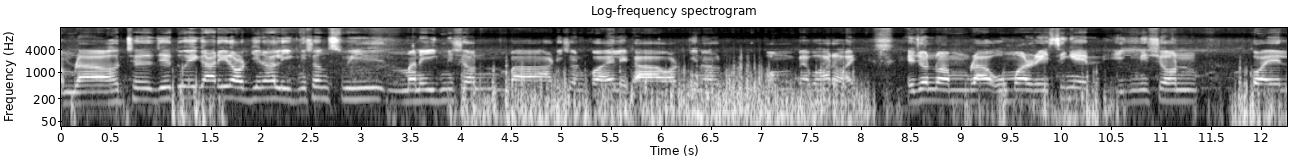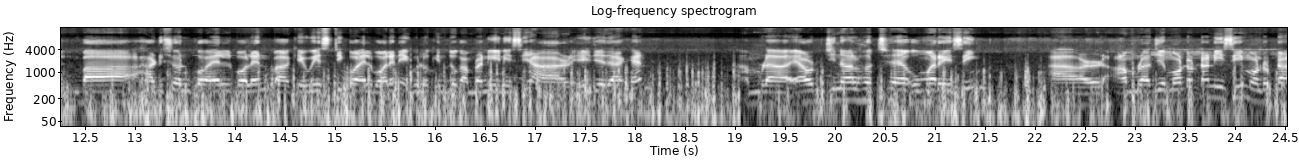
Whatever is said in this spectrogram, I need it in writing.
আমরা হচ্ছে যেহেতু এই গাড়ির অরিজিনাল ইগনিশন সুই মানে ইগনিশন বা আডিশন কয়েল এটা অরিজিনাল ব্যবহার হয়। এজন্য আমরা ওমার রেসিংয়ের ইগনিশন কয়েল বা হার্ডিশন কয়েল বলেন বা কেউ এসটি কয়েল বলেন, এগুলো কিন্তু আমরা নিয়ে নিছি। আর এই যে দেখেন, আমরা অরিজিনাল হচ্ছে উমা রেসিং আর আমরা যে মোটরটা নিছি মোটরটা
